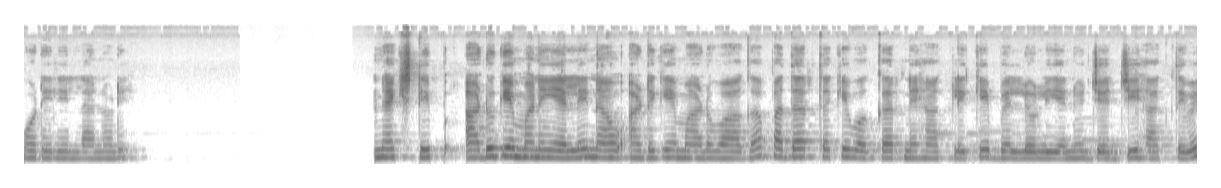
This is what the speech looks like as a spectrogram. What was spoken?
ಒಡಿಲಿಲ್ಲ ನೋಡಿ. ನೆಕ್ಸ್ಟ್ ಟಿಪ್ ಅಡುಗೆ ಮನೆಯಲ್ಲಿ ನಾವು ಅಡುಗೆ ಮಾಡುವಾಗ ಪದಾರ್ಥಕ್ಕೆ ಒಗ್ಗರಣೆ ಹಾಕಲಿಕ್ಕೆ ಬೆಳ್ಳುಳ್ಳಿಯನ್ನು ಜಜ್ಜಿ ಹಾಕ್ತೇವೆ.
